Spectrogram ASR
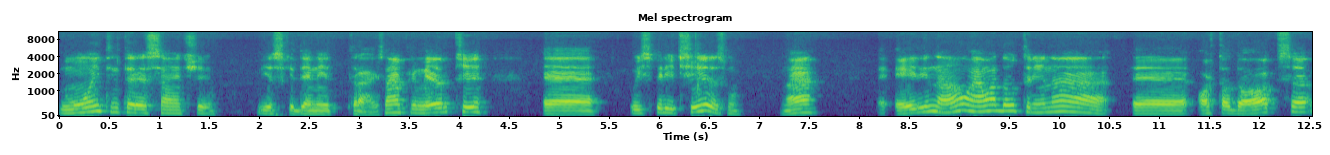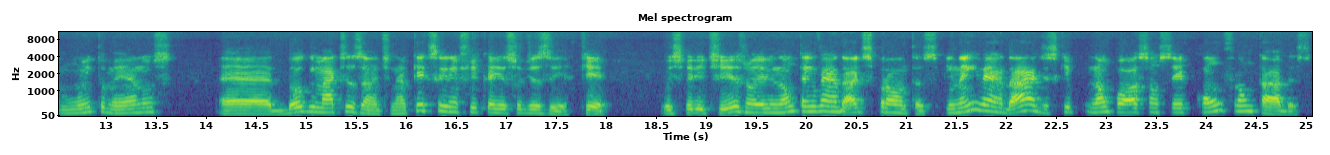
muito interessante isso que Denis traz. Né? Primeiro que é, o Espiritismo, né, ele não é uma doutrina é, ortodoxa, muito menos é, dogmatizante. Né? O que, que significa isso dizer? Que o Espiritismo ele não tem verdades prontas, e nem verdades que não possam ser confrontadas.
